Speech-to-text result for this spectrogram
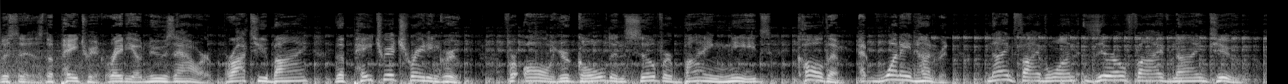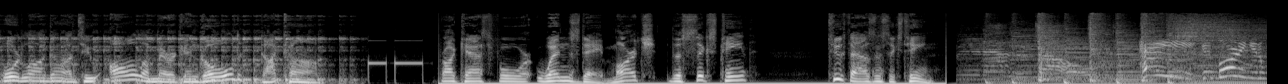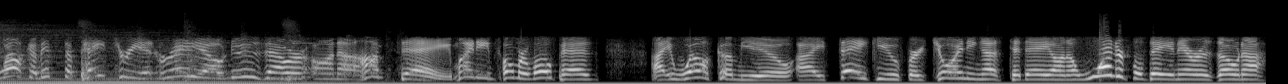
This is the Patriot Radio News Hour, brought to you by the Patriot Trading Group. For all your gold and silver buying needs, call them at 1 800 951 0592 or log on to allamericangold.com. Broadcast for Wednesday, March the 16th, 2016. Welcome. It's the Patriot Radio News Hour on a hump day. My name's Homer Lopez. I welcome you. I thank you for joining us today on a wonderful day in Arizona.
